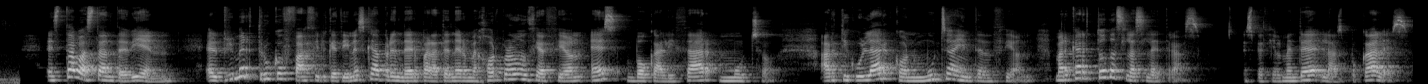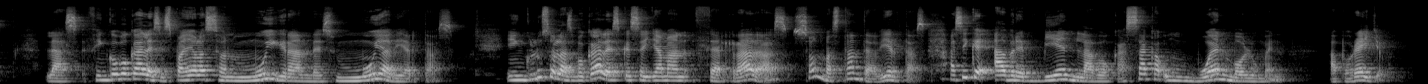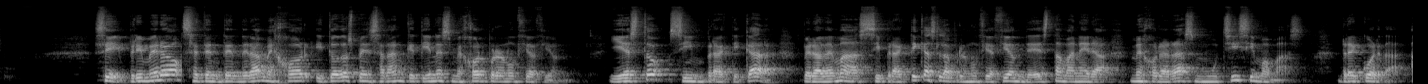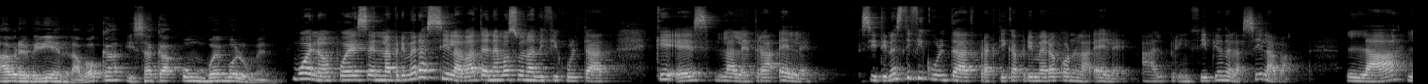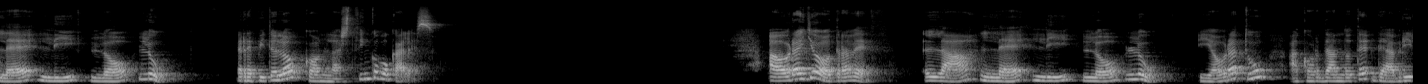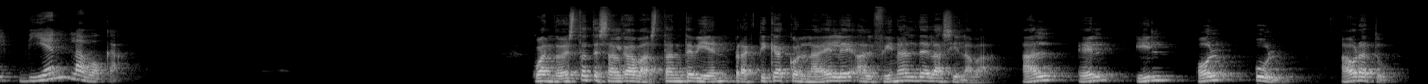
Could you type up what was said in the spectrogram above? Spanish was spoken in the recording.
Está bastante bien. El primer truco fácil que tienes que aprender para tener mejor pronunciación es vocalizar mucho, articular con mucha intención, marcar todas las letras, especialmente las vocales. Las cinco vocales españolas son muy grandes, muy abiertas. Incluso las vocales que se llaman cerradas son bastante abiertas, así que abre bien la boca, saca un buen volumen. A por ello. Sí, primero se te entenderá mejor y todos pensarán que tienes mejor pronunciación. Y esto sin practicar, pero además si practicas la pronunciación de esta manera mejorarás muchísimo más. Recuerda, abre bien la boca y saca un buen volumen. Bueno, pues en la primera sílaba tenemos una dificultad, que es la letra L. Si tienes dificultad, practica primero con la L al principio de la sílaba. La, le, li, lo, lu. Repítelo con las cinco vocales. Ahora yo otra vez. La, le, li, lo, lu. Y ahora tú acordándote de abrir bien la boca. Cuando esto te salga bastante bien, practica con la L al final de la sílaba. Al, el, il, ol, ul. Ahora tú.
